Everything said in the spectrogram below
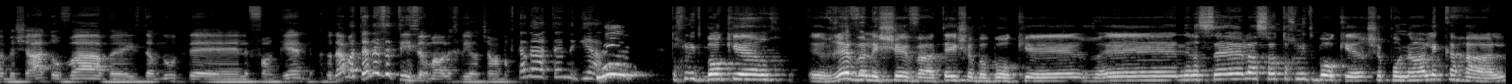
ובשעה טובה והזדמנות אה, לפרגן. אתה יודע מה, תן איזה טיזר מה הולך להיות שם, בקטנה, תן, נגיע. תוכנית בוקר, אה, רבע לשבע, תשע בבוקר, אה, ננסה לעשות תוכנית בוקר שפונה לקהל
